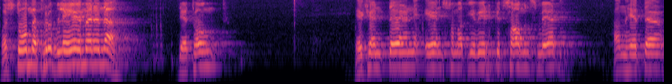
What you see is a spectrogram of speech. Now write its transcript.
Å stå med problemene, det er tungt. Jeg kjente en, en som at jeg virket sammen med. Han heter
